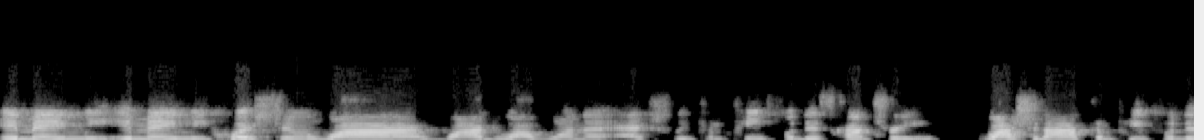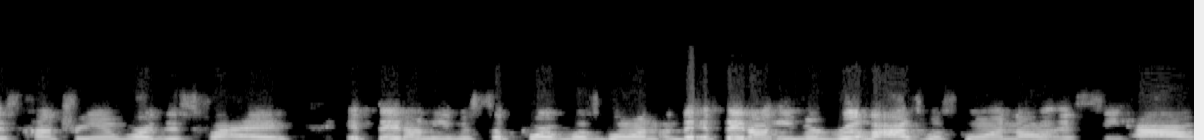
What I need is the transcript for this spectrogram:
It made me it made me question why why do I want to actually compete for this country? Why should I compete for this country and wear this flag if they don't even support what's going on, if they don't even realize what's going on and see how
